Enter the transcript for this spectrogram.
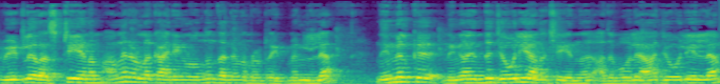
വീട്ടിൽ റെസ്റ്റ് ചെയ്യണം അങ്ങനെയുള്ള കാര്യങ്ങളൊന്നും തന്നെ നമ്മുടെ ട്രീറ്റ്മെന്റില്ല നിങ്ങൾക്ക് നിങ്ങൾ എന്ത് ജോലിയാണ് ചെയ്യുന്നത് അതുപോലെ ആ ജോലിയെല്ലാം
